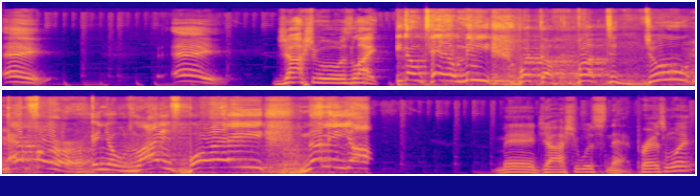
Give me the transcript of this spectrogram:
hey, hey, Joshua was like, You don't tell me what the fuck to do ever in your life, boy. None of y'all. man, Joshua snap. Press one.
